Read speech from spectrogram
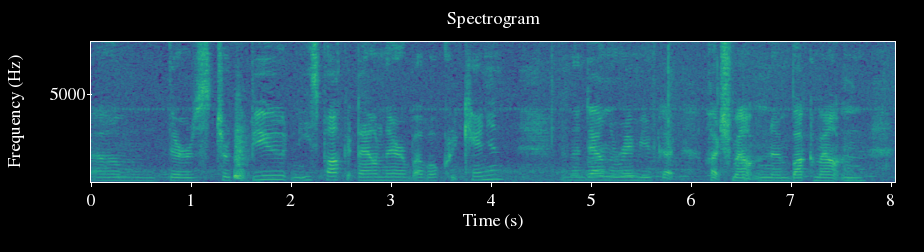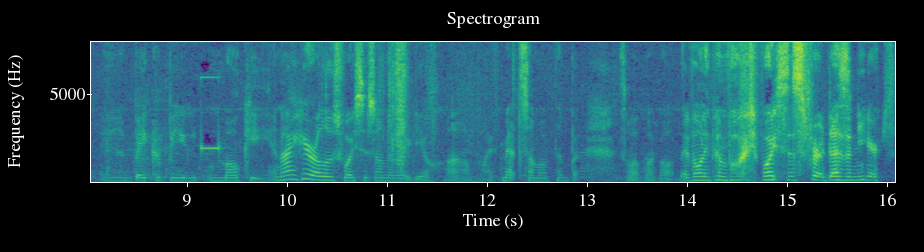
Um, there's Turkey Butte and East Pocket down there above Oak Creek Canyon. And then down the rim you've got Hutch Mountain and Buck Mountain and Baker and Moqui. And I hear all those voices on the radio. Um, I've met some of them, but some of them they've only been voices for a dozen years.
